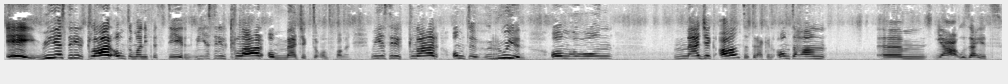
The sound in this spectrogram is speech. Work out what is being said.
hey, wie is er hier klaar om te manifesteren? Wie is er hier klaar om magic te ontvangen? Wie is er hier klaar om te groeien? Om gewoon magic aan te trekken. Om te gaan, um, ja, hoe zeg je het?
